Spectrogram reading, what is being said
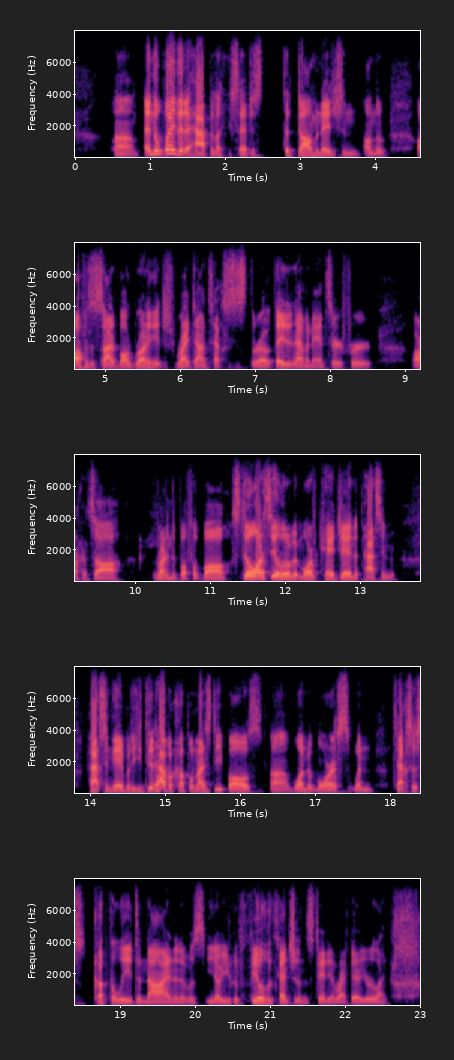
Um, and the way that it happened, like you said, just the domination on the offensive side of the ball, running it just right down Texas's throat. They didn't have an answer for Arkansas running the ball football. Still want to see a little bit more of KJ in the passing passing game, but he did have a couple nice deep balls. Um, one to Morris when Texas cut the lead to nine, and it was you know you could feel the tension in the stadium right there. You were like,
